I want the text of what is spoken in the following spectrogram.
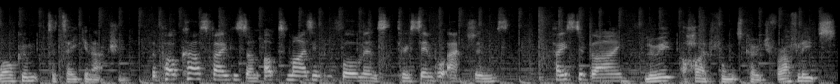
Welcome to Taking Action, the podcast focused on optimizing performance through simple actions. Hosted by Louis, a high performance coach for athletes,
